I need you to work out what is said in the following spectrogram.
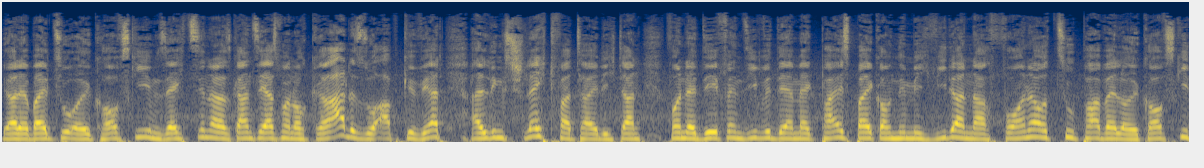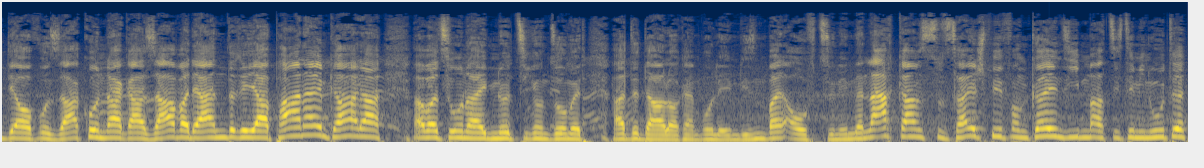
ja der Ball zu Olkowski im 16er. Das Ganze erstmal noch gerade so abgewehrt, allerdings schlecht verteidigt verteidigt dann von der Defensive der Magpies. Ball kommt nämlich wieder nach vorne zu Pavel Olkowski, der auf Osako Nagasawa, der andere Japaner im Kader, aber zu uneigennützig und somit hatte Darlow kein Problem, diesen Ball aufzunehmen. Danach kam es zu Zeitspiel von Köln, 87. Minute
